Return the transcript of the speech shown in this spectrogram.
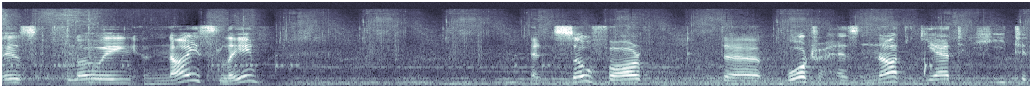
is flowing nicely. And so far the water has not yet heated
